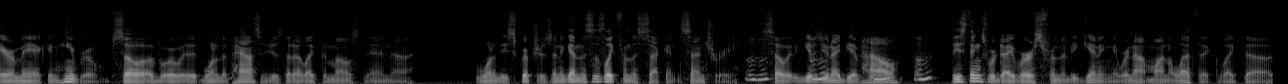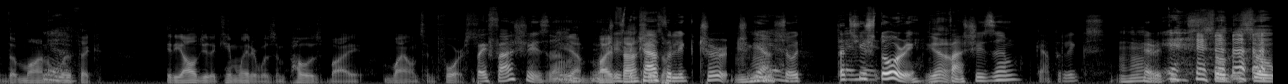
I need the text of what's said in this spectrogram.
Aramaic, and Hebrew. So, uh, one of the passages that I like the most in uh, one of these scriptures, and again, this is like from the second century, mm-hmm. so it gives you an mm-hmm. idea of mm-hmm. how these things were diverse from the beginning. They were not monolithic, like the the monolithic ideology that came later was imposed by violence and force. by fascism, Yeah, which by is fascism. the Catholic Church. Yeah, Yeah. so it, that's And your it- story. Yeah. Fascism, Catholics, heretics. so, so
